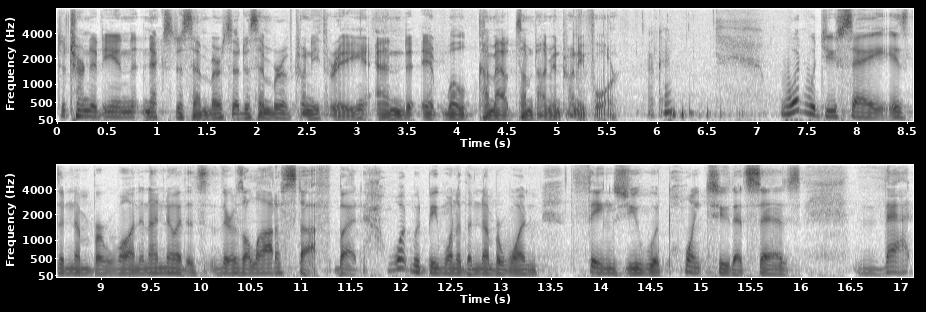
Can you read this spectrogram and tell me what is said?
to turn it in next December, so December of 23, and it will come out sometime in 24. Okay. What would you say is the number one? And I know there's a lot of stuff, but what would be one of the number one things you would point to that says that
